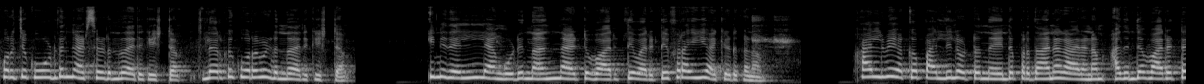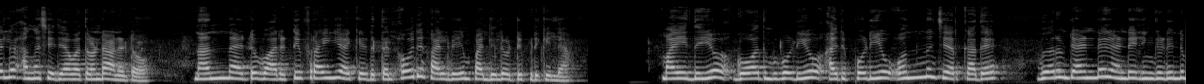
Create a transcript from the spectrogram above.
കുറച്ച് കൂടുതൽ നട്ട്സ് ഇടുന്നതായിരിക്കും ഇഷ്ടം. ചിലർക്ക് കുറവ് ഇടുന്നതായിരിക്കും ഇഷ്ടം. ഇനി ഇതെല്ലാം കൂടി നന്നായിട്ട് വരട്ടി വരട്ടി ഫ്രൈ ആക്കി എടുക്കണം. ഹൽവയൊക്കെ പല്ലിലൊട്ടുന്നതിന്റെ പ്രധാന കാരണം അതിന്റെ വരട്ടൽ അങ്ങ് ശരിയാവാത്തതുകൊണ്ടാണ് കേട്ടോ നന്നായിട്ട് വരട്ടി ഫ്രൈ ആക്കി എടുത്താൽ ഒരു ഹൽവയും പല്ലിൽ ഒട്ടിപ്പിടിക്കില്ല. മൈദയോ ഗോതമ്പ് പൊടിയോ അരിപ്പൊടിയോ ഒന്നും ചേർക്കാതെ വെറും രണ്ട് രണ്ട് ഇൻഗ്രീഡിയന്റ്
